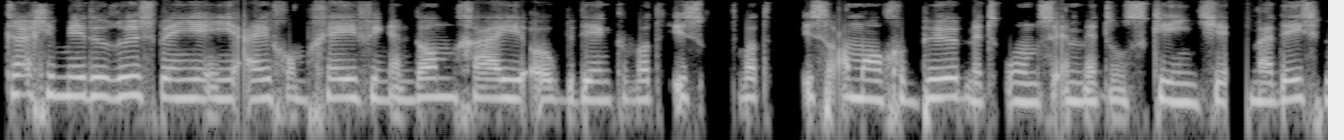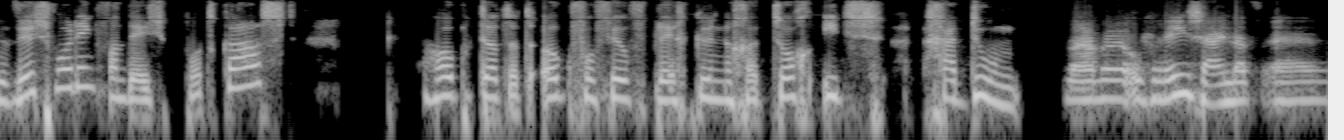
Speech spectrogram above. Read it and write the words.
krijg je meer de rust, ben je in je eigen omgeving. En dan ga je ook bedenken, wat is, wat is er allemaal gebeurd met ons en met ons kindje. Maar deze bewustwording van deze podcast hoop ik dat dat ook voor veel verpleegkundigen toch iets gaat doen. Waar we overeen zijn dat uh,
